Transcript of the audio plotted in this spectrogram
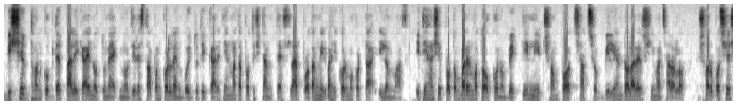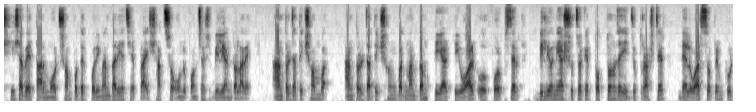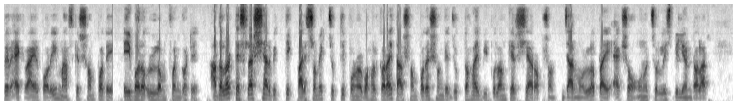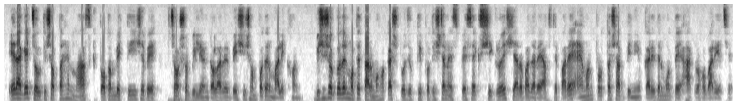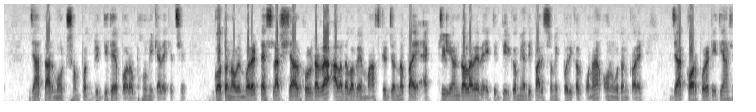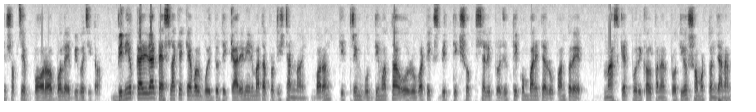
বিশ্বের ধনকুবদের তালিকায় নতুন এক নজির স্থাপন করলেন বৈদ্যুতিক গাড়ি নির্মাতা প্রতিষ্ঠান টেসলার প্রধান নির্বাহী কর্মকর্তা ইলন মাস্ক। ইতিহাসে প্রথমবারের মতো কোনো ব্যক্তি নিট সম্পদ সাতশো বিলিয়ন ডলারের সীমা ছাড়ালো। সর্বশেষ হিসাবে তার মোট সম্পদের পরিমাণ দাঁড়িয়েছে প্রায় সাতশো উনপঞ্চাশ বিলিয়ন ডলারে। আন্তর্জাতিক সংবাদ আন্তর্জাতিক সংবাদ মাধ্যম টিআরটি ওয়ার্ল্ড ও ফোর্বসের বিলিয়নিয়ার সূচকের তথ্য অনুযায়ী যুক্তরাষ্ট্রের ডেলওয়ার সুপ্রিম কোর্টের এক রায়ের পরেই মাস্কের সম্পদে এই বড় উল্লম্ফন ঘটে। আদালত টেসলার শেয়ার ভিত্তিক পারিশ্রমিক চুক্তি পুনর্বহাল করায় তার সম্পদের সঙ্গে যুক্ত হয় বিপুল অঙ্কের শেয়ার অপশন, যার মূল্য প্রায় একশো উনচল্লিশ বিলিয়ন ডলার। এর আগে চলতি সপ্তাহে মাস্ক প্রথম ব্যক্তি হিসেবে ছশো বিলিয়ন ডলারের বেশি সম্পদের মালিক হন। বিশেষজ্ঞদের মতে, তার মহাকাশ প্রযুক্তি প্রতিষ্ঠান স্পেসএক্স শীঘ্রই শেয়ার বাজারে আসতে পারে এমন প্রত্যাশা বিনিয়োগকারীদের মধ্যে আগ্রহ বাড়িয়েছে, যা তার মোট সম্পদ বৃদ্ধিতে বড় ভূমিকা রেখেছে। গত নভেম্বরে টেসলার শেয়ার হোল্ডাররা আলাদাভাবে মাস্কের জন্য প্রায় এক ট্রিলিয়ন ডলারের একটি দীর্ঘমেয়াদী পারিশ্রমিক পরিকল্পনা অনুমোদন করে। যা কর্পোরেট ইতিহাসে সবচেয়ে বড় বলে বিবেচিত। বিনিয়োগকারীরা টেসলাকে কেবল বৈদ্যুতিক গাড়ি নির্মাতা প্রতিষ্ঠান নয়, বরং কৃত্রিম বুদ্ধিমত্তা ও রোবটিক্স ভিত্তিক শক্তিশালী প্রযুক্তি কোম্পানিতে রূপান্তরের মাস্কের পরিকল্পনার প্রতিও সমর্থন জানান।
